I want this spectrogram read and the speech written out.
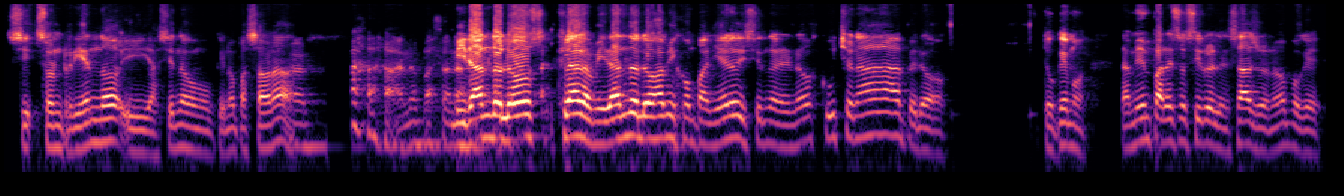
sonriendo y haciendo como que no pasaba nada. no nada. Mirándolos, claro, mirándolos a mis compañeros diciéndole, no escucho nada, pero toquemos. También para eso sirve el ensayo, ¿no? Porque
